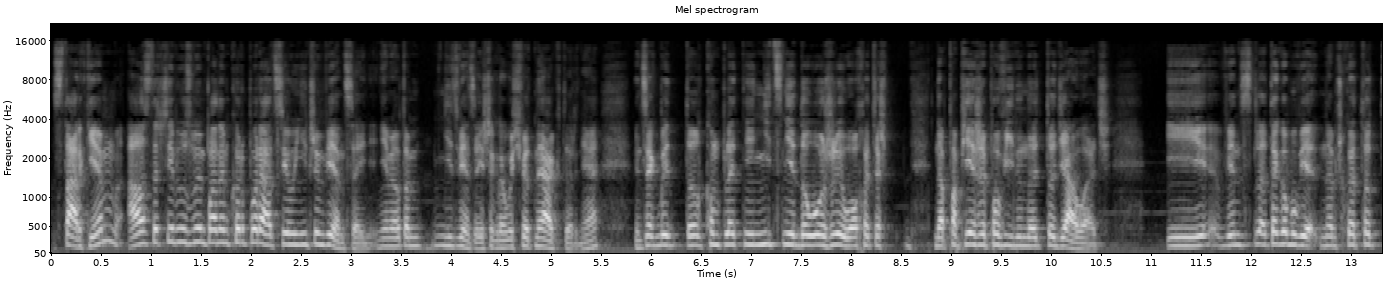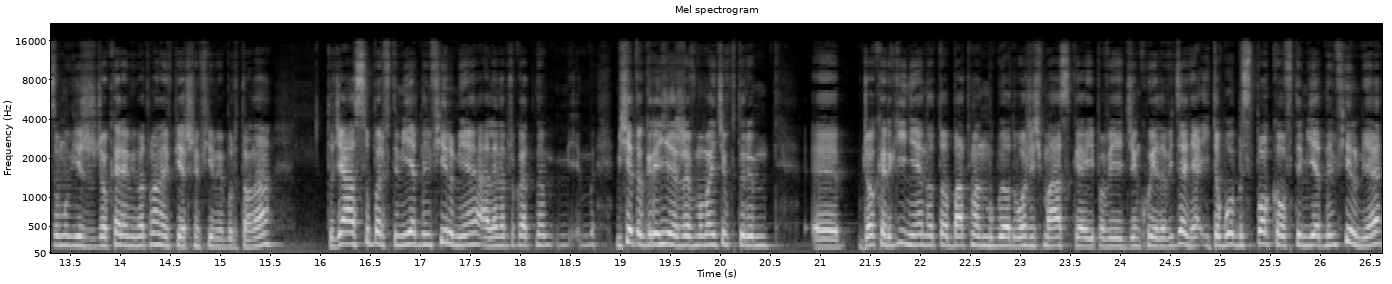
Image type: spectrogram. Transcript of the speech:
Starkiem, a ostatecznie był złym panem korporacją i niczym więcej. Nie miał tam nic więcej, jeszcze grał świetny aktor, nie? Więc jakby to kompletnie nic nie dołożyło, chociaż na papierze powinno to działać. I więc dlatego mówię, na przykład to, co mówisz z Jokerem i Batmanem w pierwszym filmie Burtona, to działa super w tym jednym filmie, ale na przykład no, mi się to gryzie, że w momencie, w którym e, Joker ginie, no to Batman mógłby odłożyć maskę i powiedzieć dziękuję, do widzenia. I to byłoby spoko w tym jednym filmie,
